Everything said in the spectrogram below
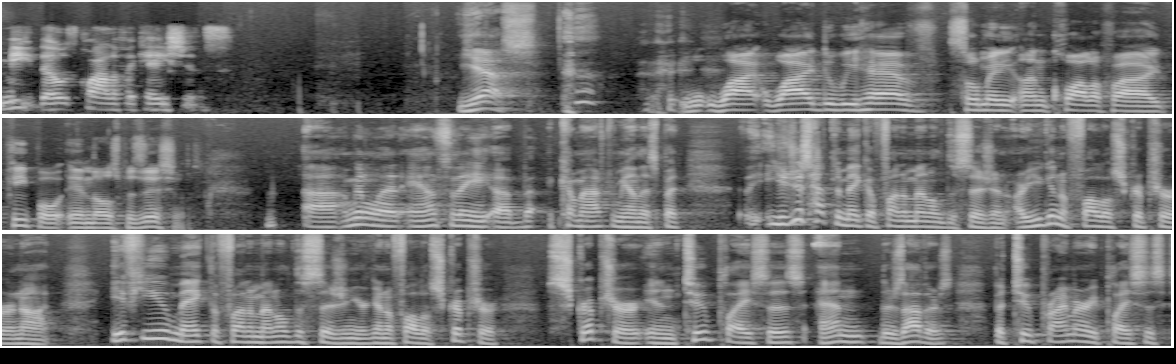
meet those qualifications. Yes, Why, why do we have so many unqualified people in those positions? uh, I'm going to let Anthony uh, come after me on this, but you just have to make a fundamental decision. Are you going to follow Scripture or not? If you make the fundamental decision you're going to follow Scripture, Scripture in two places, and there's others, but two primary places,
